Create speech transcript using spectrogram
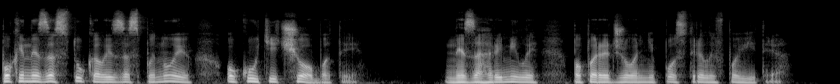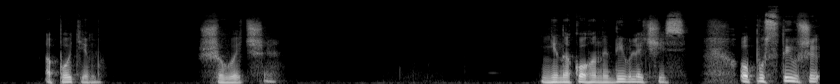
поки не застукали за спиною окуті чоботи, не загриміли попереджувальні постріли в повітря, а потім швидше. Ні на кого не дивлячись, опустивши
